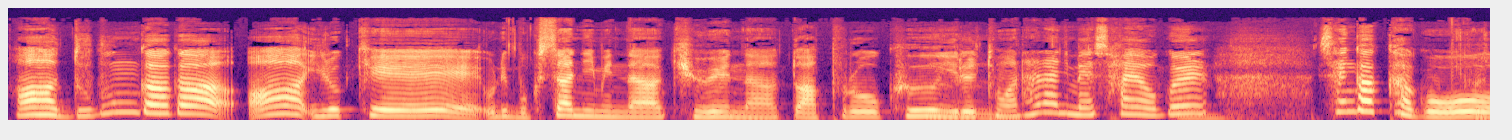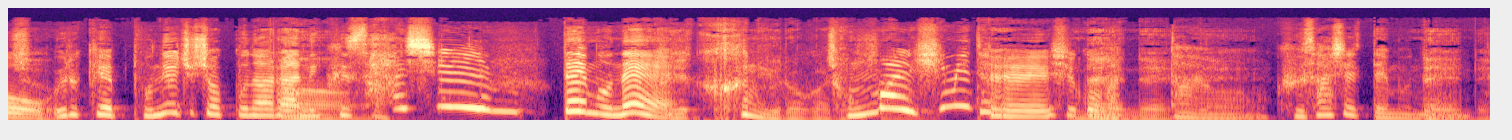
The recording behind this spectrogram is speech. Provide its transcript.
아 누군가가 아 이렇게 우리 목사님이나 교회나 또 앞으로 그 음. 일을 통한 하나님의 사역을 음. 생각하고 그렇죠. 이렇게 보내주셨구나라는 어. 그 사실 때문에 큰 위로가 정말 되죠. 힘이 되실 것 네, 네, 같아요. 네. 그 사실 때문에. 네, 네.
